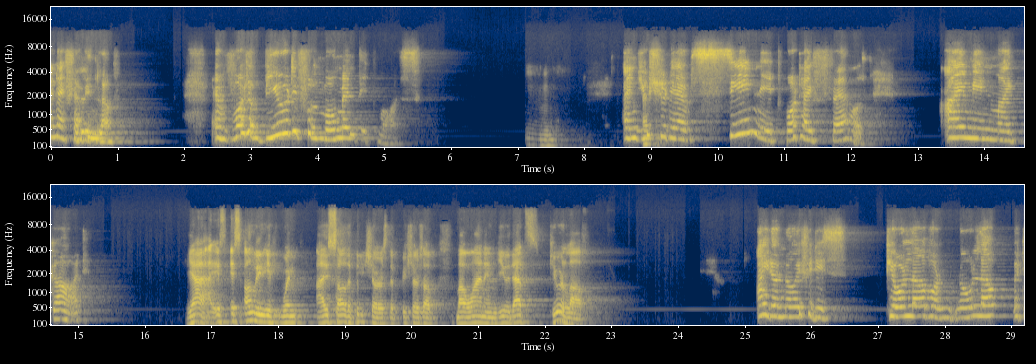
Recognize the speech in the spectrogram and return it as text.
And I fell in love. And what a beautiful moment it was. Mm-hmm. And you And- should have seen it, what I felt. I mean, my God. Yeah, it's, it's only if when I saw the pictures, the pictures of Bhagwan and you, that's pure love. I don't know if it is pure love or no love, but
